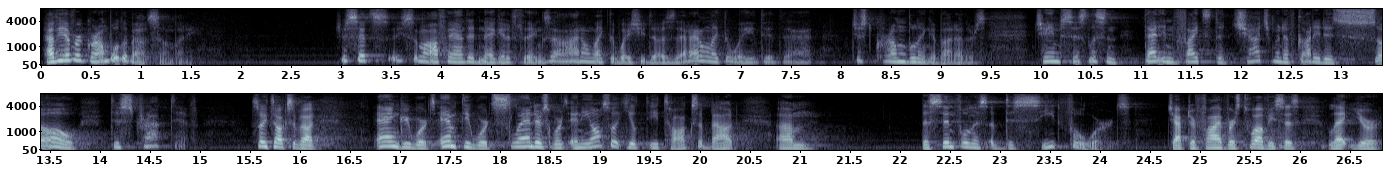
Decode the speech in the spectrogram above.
Have you ever grumbled about somebody? Just said some offhanded negative things. Oh, I don't like the way she does that. I don't like the way he did that. Just grumbling about others. James says, listen, that invites the judgment of God. It is so destructive. So he talks about angry words, empty words, slanderous words, and he also he, he talks about um, the sinfulness of deceitful words. Chapter 5, verse 12, he says, Let your,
